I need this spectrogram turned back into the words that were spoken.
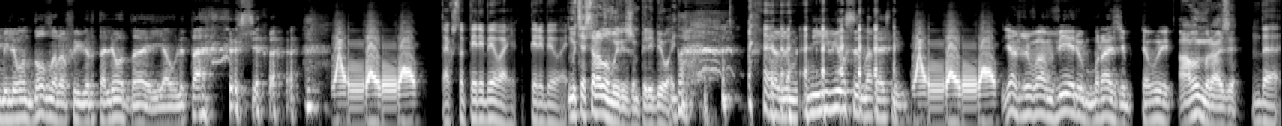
миллион долларов и вертолет, да, и я улетаю. Так что перебивай, перебивай. Мы тебя все равно вырежем, перебивай. Скажем, не явился на праздник. Я же вам верю, мрази, а вы... А вы мрази. Да.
